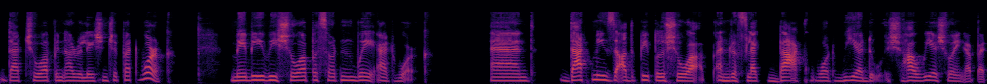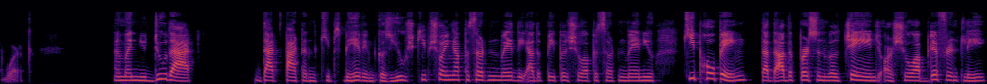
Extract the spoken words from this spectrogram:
that show up in our relationship at work. Maybe we show up a certain way at work and that means the other people show up and reflect back what we are doing how we are showing up at work. And when you do that that pattern keeps behaving because you keep showing up a certain way the other people show up a certain way and you keep hoping that the other person will change or show up differently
